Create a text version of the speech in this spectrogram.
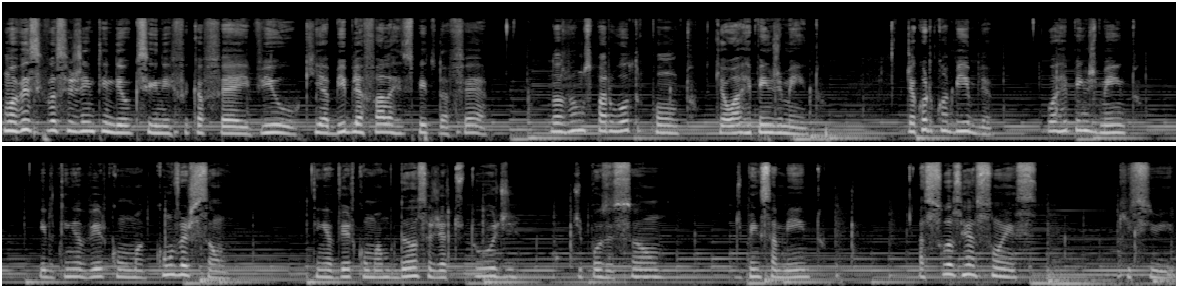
Uma vez que você já entendeu o que significa fé e viu que a Bíblia fala a respeito da fé, nós vamos para o outro ponto, que é o arrependimento. De acordo com a Bíblia, o arrependimento ele tem a ver com uma conversão, tem a ver com uma mudança de atitude, de posição, de pensamento. As suas reações que se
